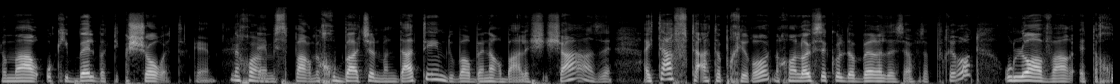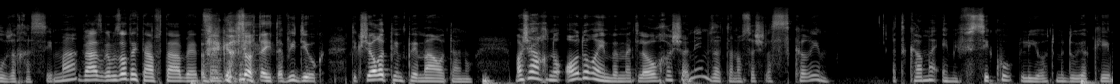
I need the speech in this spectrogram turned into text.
כלומר, הוא קיבל בתקשורת, כן? נכון. אה, מספר מכובד של מנדטים, דובר בין ארבעה לשישה, אז אה, הייתה הפתעת הבחירות, נכון? לא הפסיקו לדבר על זה שהייתה הפתעת הבחירות, הוא לא עבר את אחוז החסימה. ואז גם זאת הייתה הפתעה בעצם. רגע, זאת הייתה, בדיוק. תקשורת פמפמה אותנו. מה שאנחנו עוד רואים באמת לאורך השנים, זה את הנושא של הסקרים. עד כמה הם הפסיקו להיות מדויקים.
